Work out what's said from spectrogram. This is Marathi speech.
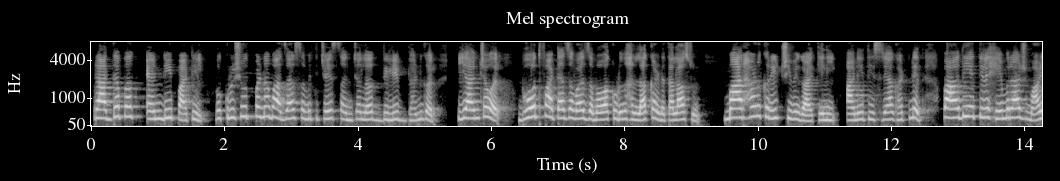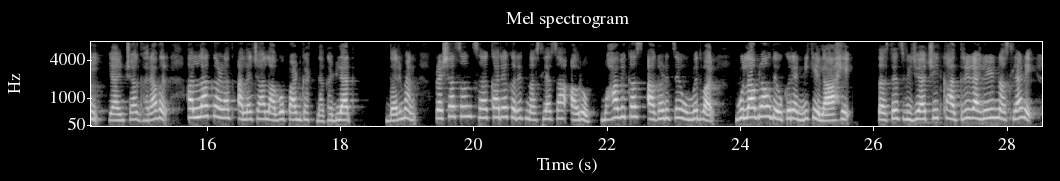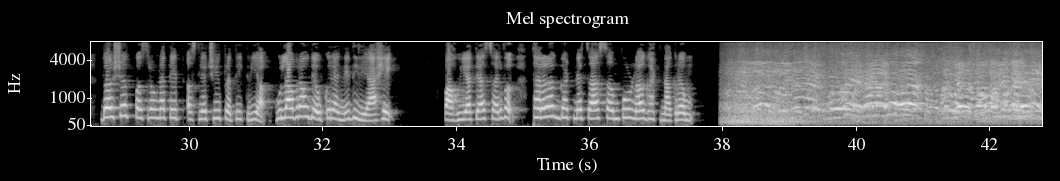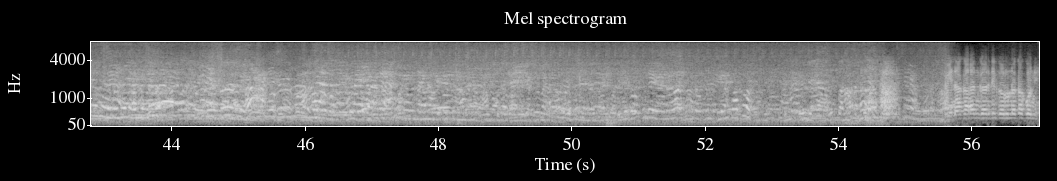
प्राध्यापक एन डी पाटील व कृषी उत्पन्न बाजार समितीचे संचालक दिलीप धनगर यांच्यावर भोत फाट्याजवळ जमावाकडून हल्ला करण्यात आला असून मारहाण करीत शिवीगाळ केली आणि तिसऱ्या घटनेत पाळधी येथील हेमराज माळी यांच्या घरावर हल्ला करण्यात आल्याच्या लागोपाठ घटना घडल्यात. दरम्यान प्रशासन सहकार्य करीत नसल्याचा आरोप महाविकास आघाडीचे उमेदवार गुलाबराव देवकर यांनी केला आहे. तसेच विजयाची खात्री राहिलेली नसल्याने दहशत पसरवण्यात येत असल्याची प्रतिक्रिया गुलाबराव देवकर यांनी दिली आहे. पाहूया त्या सर्व थरारक घटनेचा संपूर्ण घटनाक्रम. विनाकारण गर्दी करू नका कोणी.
